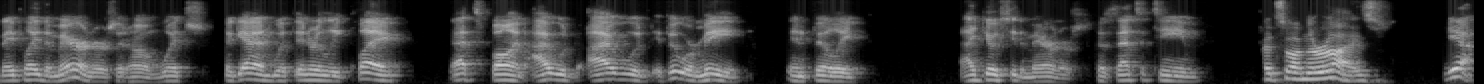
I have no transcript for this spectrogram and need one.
they play the Mariners at home. Which again, with interleague play, that's fun. I would, I would, if it were me, in Philly, I'd go see the Mariners because that's a team that's on the rise. Yeah,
